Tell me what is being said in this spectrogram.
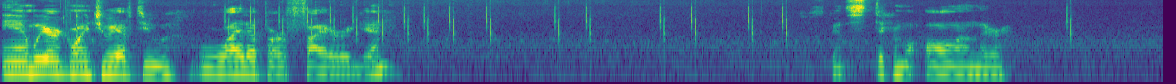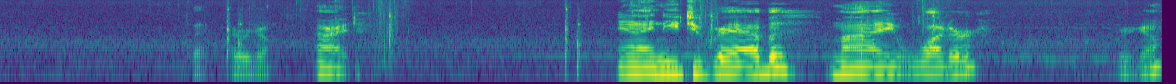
And we are going to have to light up our fire again. Just going to stick them all on there. There we go. All right. And I need to grab my water. There we go.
